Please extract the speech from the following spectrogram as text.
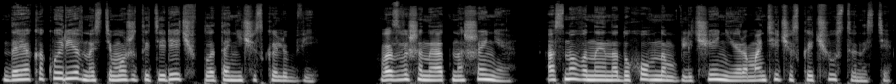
Да и о какой ревности может идти речь в платонической любви? Возвышенные отношения, основанные на духовном влечении и романтической чувственности,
